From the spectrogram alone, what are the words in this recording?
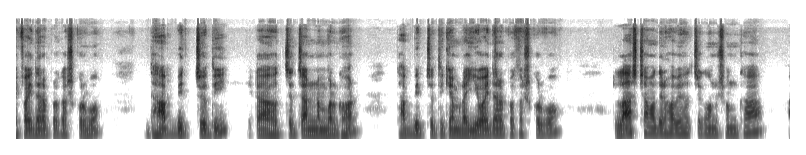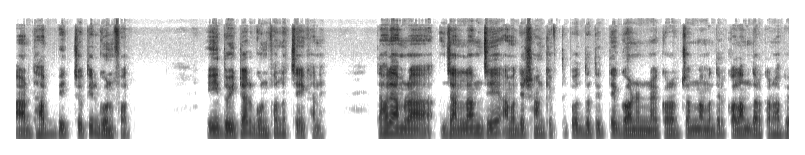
এফ আই দ্বারা প্রকাশ করব। ধাপ বিচ্যুতি, এটা হচ্ছে চার নম্বর ঘর, ধাপ বিচ্যুতিকে আমরা ইউআই দ্বারা প্রকাশ করব। লাস্ট আমাদের হবে হচ্ছে গণসংখ্যা, আর ধাপ বিচ্যুতির গুণফল। এই দুইটার গুণফল হচ্ছে এখানে। তাহলে আমরা জানলাম যে আমাদের সংক্ষিপ্ত পদ্ধতিতে গণ নির্ণয় করার জন্য আমাদের কলাম দরকার হবে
